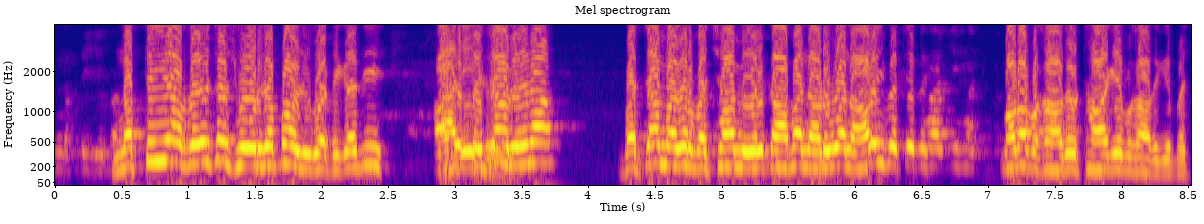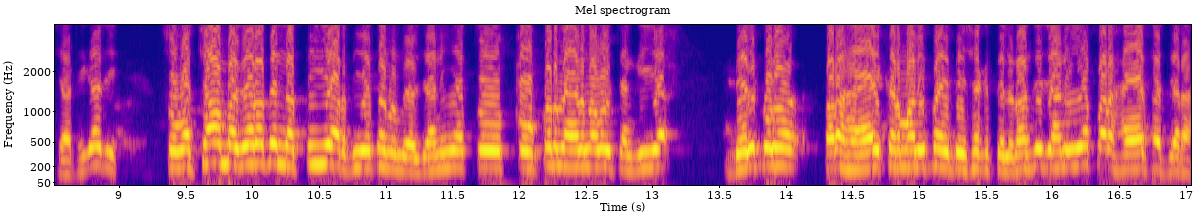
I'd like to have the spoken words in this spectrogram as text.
29 ਜੋ 29000 ਦੇ ਵਿੱਚੋਂ ਛੋੜ ਜਾ ਹੋ ਜਾਊਗਾ ਠੀਕ ਆ ਜੀ? ਅੱਜ ਤਾਜ਼ੀ ਪਿੱਛਾ ਸੂਈ। ਦੇਣਾ। ਬੱਚਾ ਮਗਰ ਬੱਚਾ ਮੇਲ ਕਾਫਾ ਨਾੜੂਗਾ ਨਾਲ ਹੀ ਬੱਚੇ ਤੇ ਹਾਂਜੀ ਹਾਂਜੀ। ਬੜਾ ਵਿਖਾ ਦਿਓ ਉਠਾ ਕੇ ਵਿਖਾ ਦਈਏ ਬੱਚਾ ਠੀਕ ਆ ਜੀ? ਸੋ ਬੱਚਾ ਮਗਰ ਆ ਤੇ 29000 ਦੀ ਇਹ ਤੁਹਾਨੂੰ ਮਿਲ ਜਾਣੀ ਆ। ਤੋ ਟੋਕਰ ਲੈਣ ਨਾਲੋਂ ਚੰਗੀ ਆ। ਬਿਲਕੁਲ ਪਰ ਹੈ ਕਰਮਾਂ ਦੀ ਭਾਈ ਬੇਸ਼ੱਕ ਤਿਲੜਾਂ 'ਚ ਜਾਣੀ ਆ ਪਰ ਹੈ ਸੱਜਰ।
